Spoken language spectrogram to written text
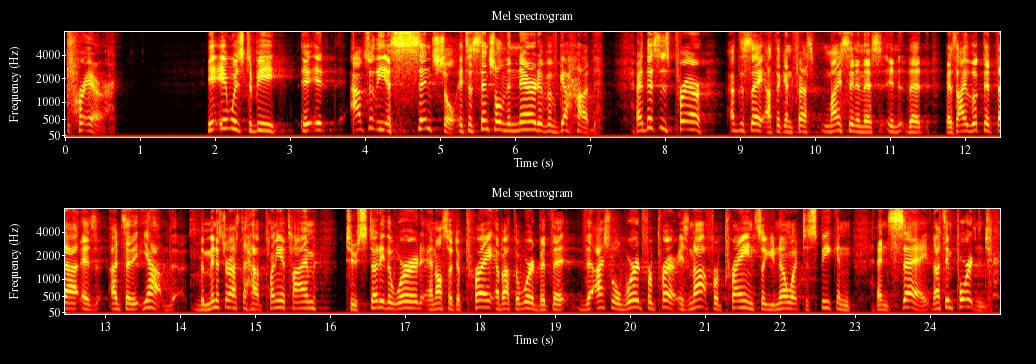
prayer. It, it was to be it, it, absolutely essential. It's essential in the narrative of God. And this is prayer I have to say, I have to confess my sin in this, in that as I looked at that, as I'd say, that, yeah, the, the minister has to have plenty of time to study the word and also to pray about the word. But the, the actual word for prayer is not for praying so you know what to speak and, and say. That's important.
